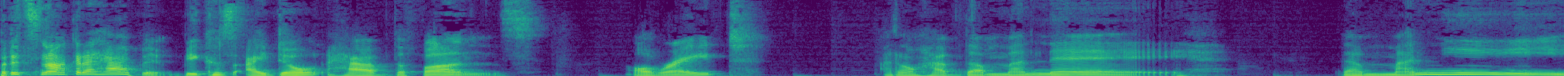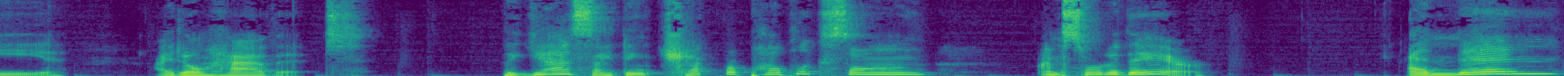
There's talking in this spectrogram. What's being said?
But it's not going to happen because I don't have the funds. All right. I don't have the money. The money. I don't have it. But yes, I think Czech Republic song, I'm sort of there. And then,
